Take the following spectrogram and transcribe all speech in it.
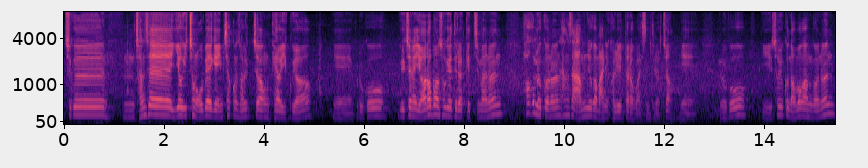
지금 음, 전세 2억 2,500에 임차권 설정되어 있고요. 예, 그리고 일전에 여러 번 소개해 드렸겠지만은 허구 물건은 항상 압류가 많이 걸려 있다라고 말씀드렸죠. 예. 그리고 이 소유권 넘어간 거는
